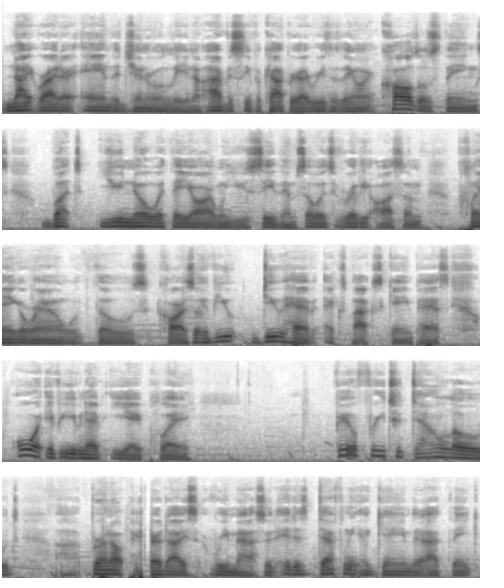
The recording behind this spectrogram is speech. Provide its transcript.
Knight Rider, and the General Lee. Now, obviously, for copyright reasons, they aren't called those things, but you know what they are when you see them. So it's really awesome playing around with those cars. So if you do have Xbox Game Pass, or if you even have EA Play, feel free to download uh, Burnout Paradise Remastered. It is definitely a game that I think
